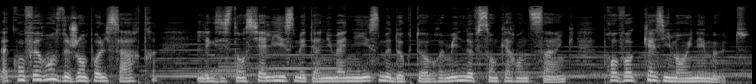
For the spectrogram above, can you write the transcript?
La conférence de Jean-Paul Sartre, L'existentialisme est un humanisme d'octobre 1945, provoque quasiment une émeute.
